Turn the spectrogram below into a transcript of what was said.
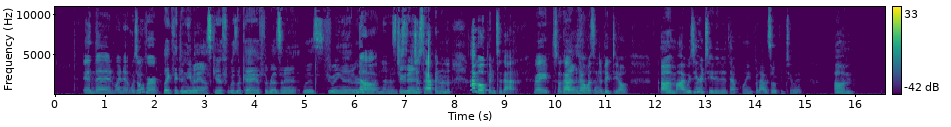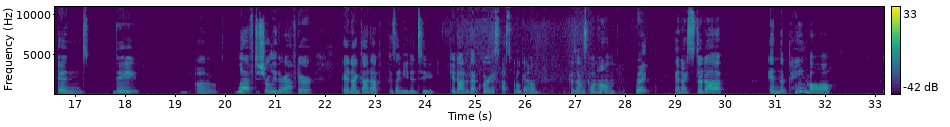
and then when it was over Like they didn't even ask you if it was okay if the resident was doing it or No, no, no. Just, it student. just happened, and I'm open to that, right? So that Yeah. that wasn't a big deal. Um, I was irritated at that point, but I was open to it. Um, and they uh, left shortly thereafter. And I got up because I needed to get out of that glorious hospital gown because I was going home. Right. And I stood up, and the pain ball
